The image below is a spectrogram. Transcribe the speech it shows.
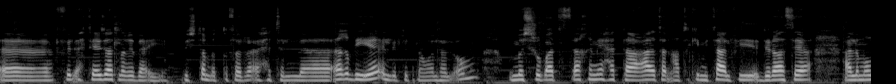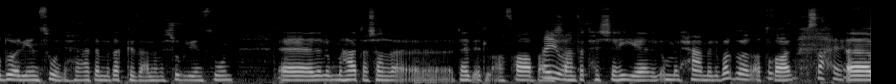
آه، في الاحتياجات الغذائية. بيشتم الطفل رائحة الأغذية اللي بتتناولها الأم والمشروبات الساخنة. حتى عادة أعطيكي مثال في دراسة على موضوع اليانسون. إحنا عادة بنركز على مشروب اليانسون آه، للأمهات عشان آه، تهدئة الأعصاب أيوة. عشان فتح الشهية للأم الحامل وبرضه للأطفال. صحيح.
